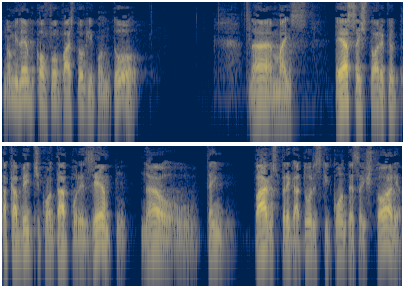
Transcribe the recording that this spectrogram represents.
não me lembro qual foi o pastor que contou, né? mas essa história que eu acabei de te contar, por exemplo, né, tem vários pregadores que contam essa história.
